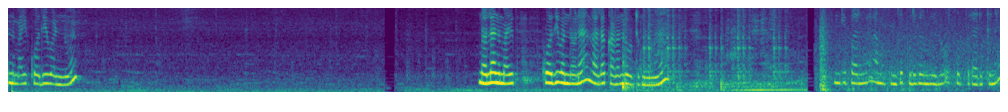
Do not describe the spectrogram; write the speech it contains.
இந்த மாதிரி கொதி வரணும்? நல்லா இந்த மாதிரி கொதி வந்தோடனே நல்லா கலந்து விட்டுக்கோங்க. இங்கே பாருங்கள் நம்ம செஞ்ச குடிகள் இவ்வளோ சூப்பராக இருக்குன்னு.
